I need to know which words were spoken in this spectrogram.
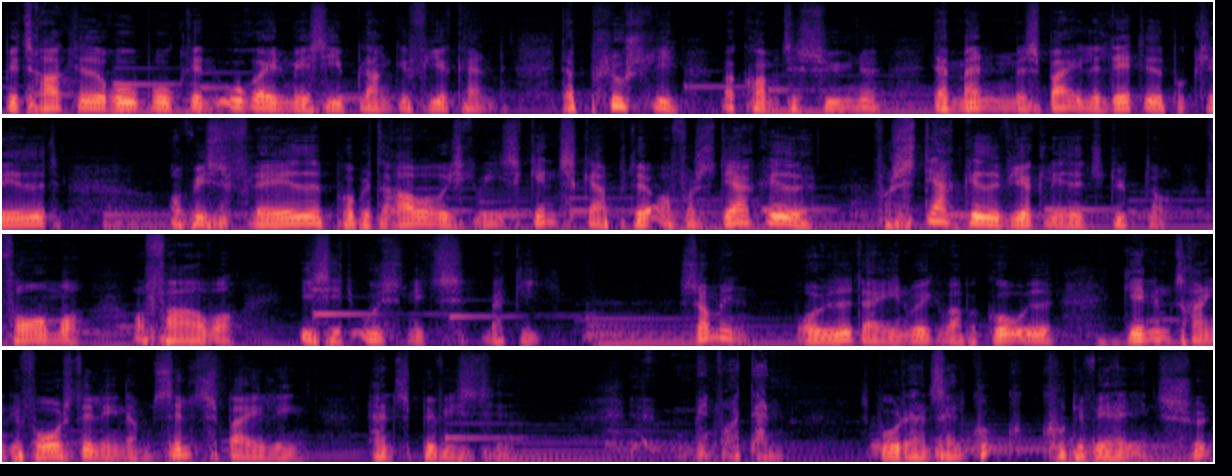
betragtede Robuk den uregelmæssige blanke firkant, der pludselig var kommet til syne, da manden med spejlet lettede på klædet, og hvis flade på bedragerisk vis genskabte og forstærkede, forstærkede virkelighedens dybder, former og farver i sit udsnits magi. Som en brøde, der endnu ikke var begået, gennemtrængte forestillingen om selvspejling hans bevidsthed. Men hvordan, spurgte han selv, kunne, kunne det være en synd?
